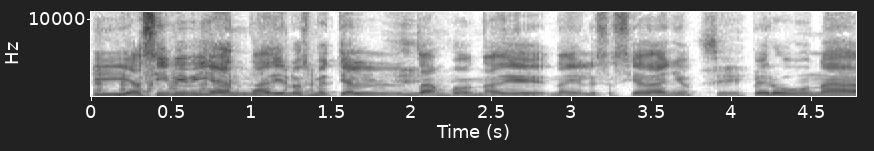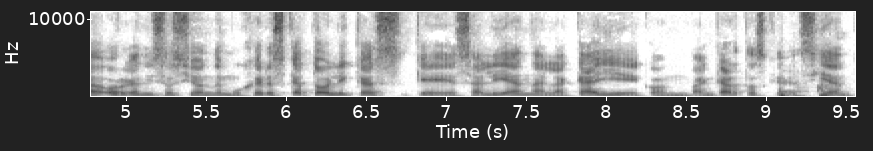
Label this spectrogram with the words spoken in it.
Y así vivían. nadie los metía al tambo, nadie, nadie les hacía daño. Sí. Pero una organización de mujeres católicas que salían a la calle con pancartas que decían,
